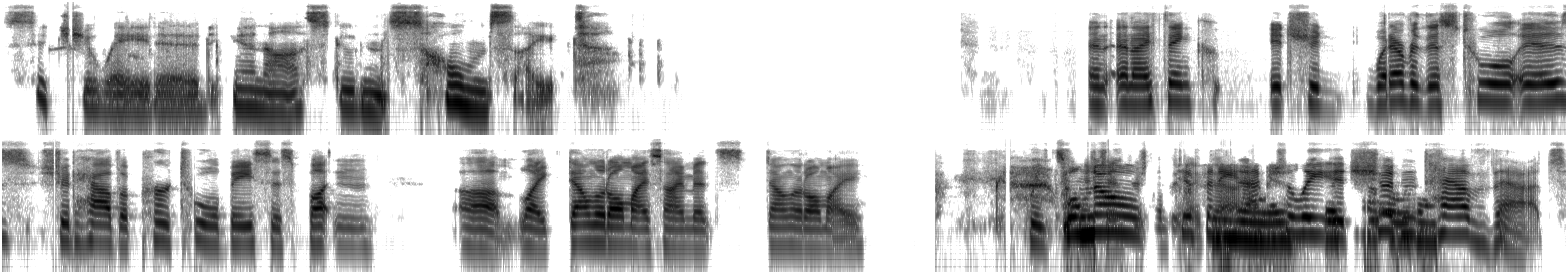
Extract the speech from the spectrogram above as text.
situated in a student's home site. and and i think it should whatever this tool is should have a per tool basis button um, like download all my assignments download all my quiz Well, no, or something like Tiffany. No, actually, it that's not what we shouldn't want. have that.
